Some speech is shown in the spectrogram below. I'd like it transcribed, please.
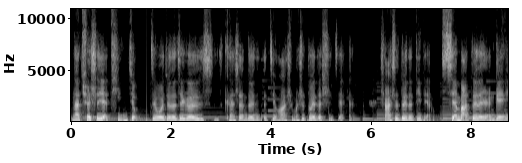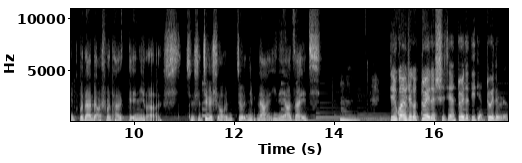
那确实也挺久。就我觉得这个看神对你的计划，什么是对的时间，啥是对的地点。先把对的人给你，不代表说他给你了，就是这个时候就你们俩一定要在一起。嗯，其实关于这个对的时间、对的地点、对的人，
